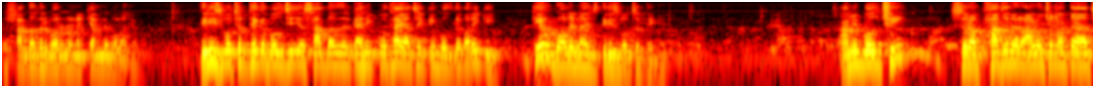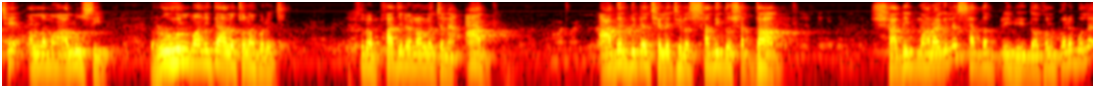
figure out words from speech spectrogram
তো সাদ্দাদের বর্ণনা কেমনে বলা যাবে? তিরিশ বছর থেকে বলছি যে সাদ্দাদের কাহিনী কোথায় আছে কেউ বলতে পারে কি? কেউ বলে না তিরিশ বছর থেকে। আমি বলছি, সুরা ফাজরের আলোচনাতে আছে আল্লামা আলুসি রুহুল মানিতে আলোচনা করেছে। সুরা ফাজরের আলোচনায় আদ। আদের দুইটা ছেলে ছিল, সাদিদ ও সাদ্দাদ। সাদিদ মারা গেলে সাদ্দাদ পৃথিবী দখল করে বলে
